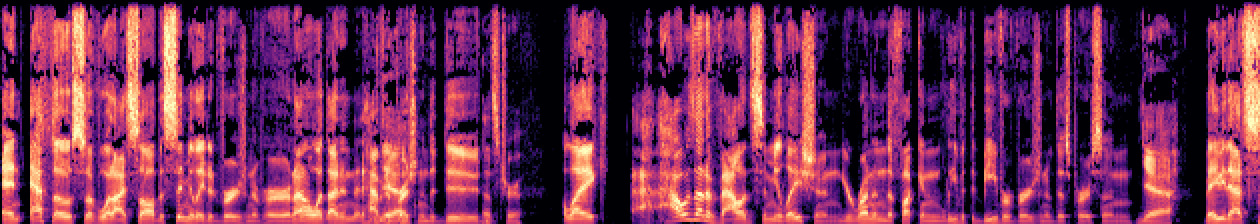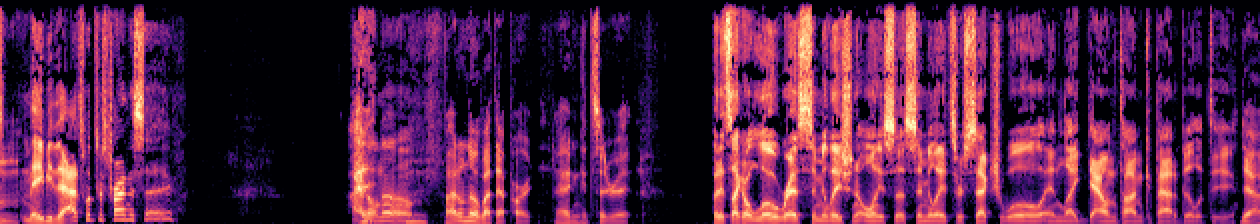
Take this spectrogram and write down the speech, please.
and ethos of what I saw the simulated version of her. And I don't know what I didn't have an Yeah. impression of the dude. That's true. like how is that a valid simulation? You're running the fucking Leave It to Beaver version of this person. Yeah. Maybe that's Hmm. maybe that's what they're trying to say. I don't know. I don't know about that part. I hadn't considered it. But it's like a low res simulation. It only simulates their sexual and like downtime compatibility. Yeah.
